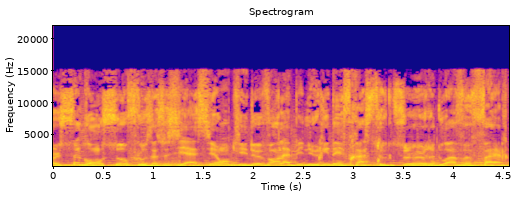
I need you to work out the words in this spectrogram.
un second souffle aux associations qui, devant la pénurie d'infrastructures, doivent faire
